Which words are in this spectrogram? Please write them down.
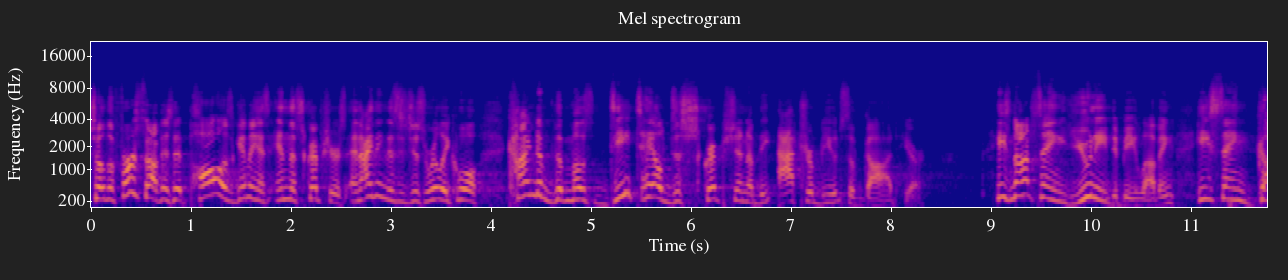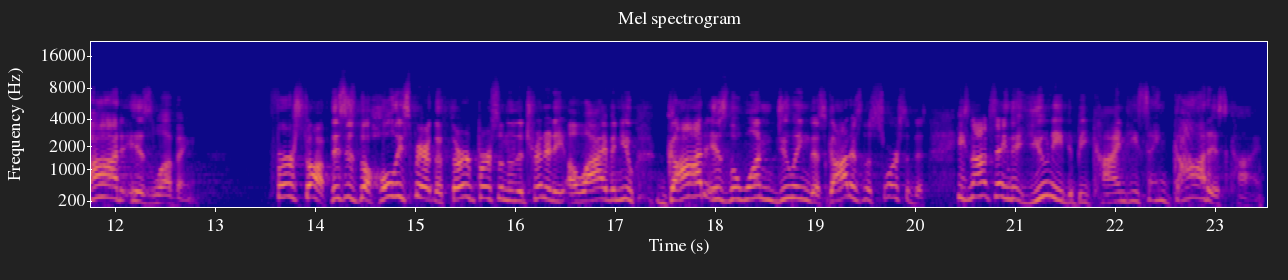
So, the first off is that Paul is giving us in the scriptures, and I think this is just really cool, kind of the most detailed description of the attributes of God here. He's not saying you need to be loving, he's saying God is loving. First off, this is the Holy Spirit, the third person of the Trinity, alive in you. God is the one doing this. God is the source of this. He's not saying that you need to be kind, He's saying God is kind.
